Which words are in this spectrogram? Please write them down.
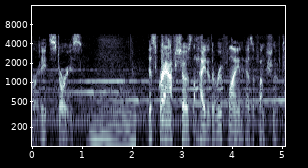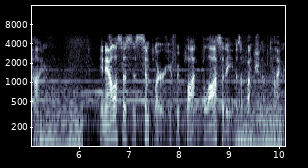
or 8 stories. This graph shows the height of the roofline as a function of time. The analysis is simpler if we plot velocity as a function of time.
